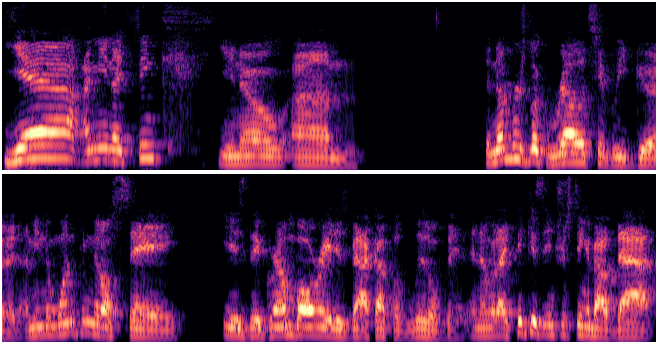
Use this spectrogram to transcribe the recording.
Yeah, I mean, I think you know um, the numbers look relatively good. I mean, the one thing that I'll say is the ground ball rate is back up a little bit, and what I think is interesting about that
